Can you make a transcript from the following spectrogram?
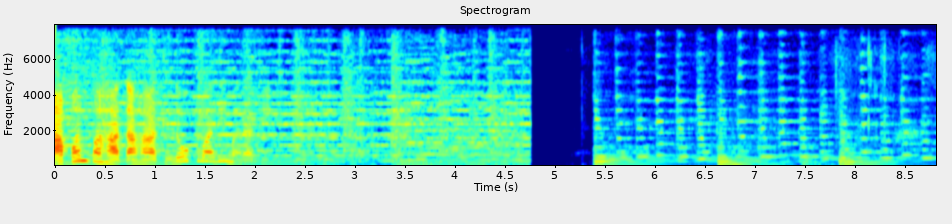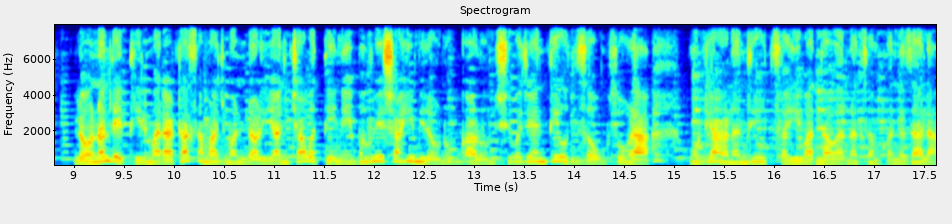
आपण पाहत आहात लोकवादी मराठी. लोणंद येथील मराठा समाज मंडळ यांच्या वतीने भव्यशाही मिरवणूक काढून शिवजयंती उत्सव सोहळा मोठ्या आनंदी उत्साही वातावरणात संपन्न झाला.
